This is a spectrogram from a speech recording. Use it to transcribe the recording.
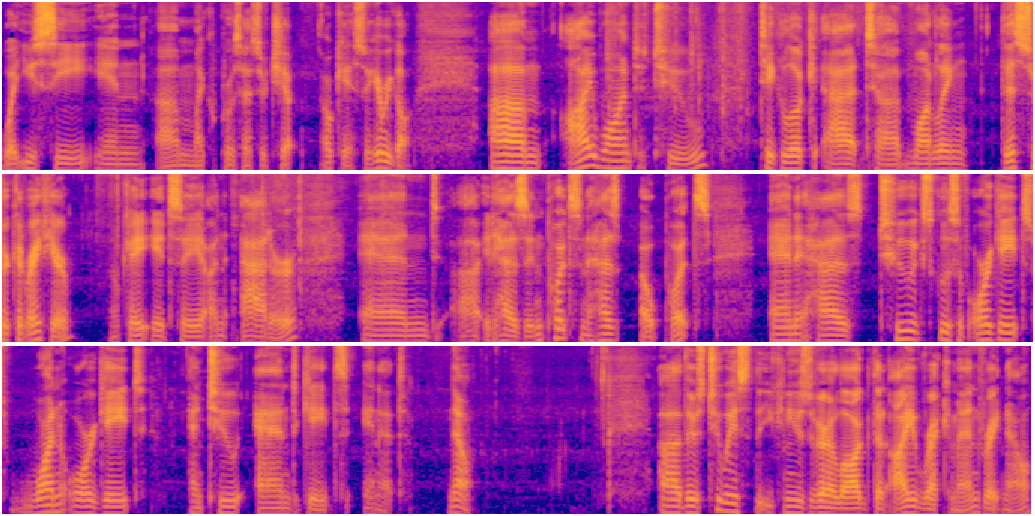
what you see in a microprocessor chip. Okay, so here we go. Um, I want to take a look at uh, modeling this circuit right here. Okay, it's a an adder and uh, it has inputs and it has outputs and it has two exclusive OR gates, one OR gate, and two AND gates in it. Now, uh, there's two ways that you can use Verilog that I recommend right now.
